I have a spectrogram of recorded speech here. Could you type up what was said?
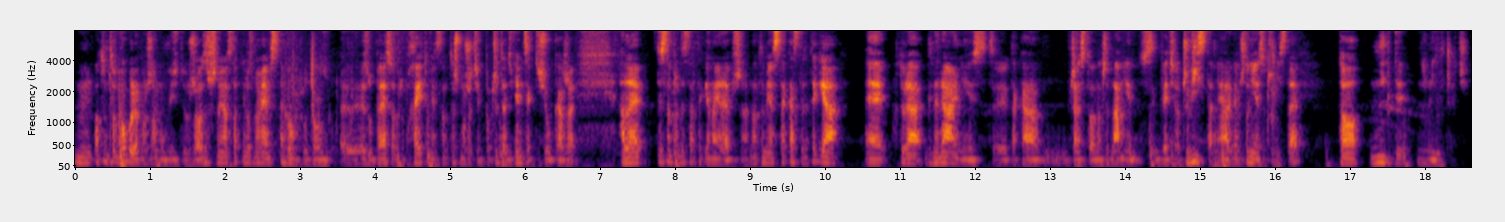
Mm, o tym to w ogóle można mówić dużo. Zresztą ja ostatnio rozmawiałem z Ewą Plutą z UPS o propos hejtu, więc tam też możecie poczytać więcej, jak to się ukaże. Ale to jest naprawdę strategia najlepsza. Natomiast taka strategia, e, która generalnie jest e, taka często, znaczy dla mnie, wiecie, oczywista, nie? ale wiem, że to nie jest oczywiste, to nigdy nie milczeć.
